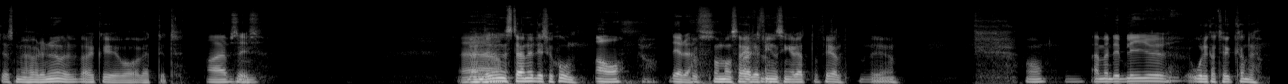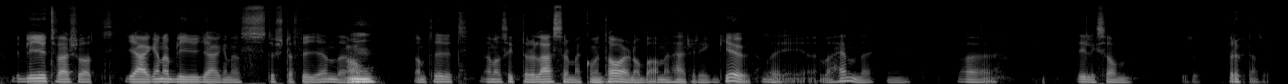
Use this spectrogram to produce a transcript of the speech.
det som jag hörde nu verkar ju vara vettigt. Ja precis. Men det är Eh, en ständig diskussion. Ja, det är det. Som man säger, det finns inget rätt och fel. Det är ja, Nej, men det blir ju... olika tyckande. Det blir ju tyvärr så att jägarna blir ju jägarnas största fiende. Mm. Samtidigt, när man sitter och läser de här kommentarerna och bara, men herregud, Mm. vad, vad händer? Mm. Det är liksom, det är så fruktansvärt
